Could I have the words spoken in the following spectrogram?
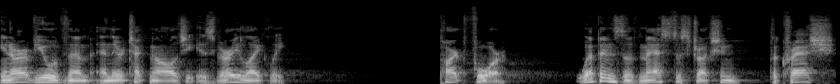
in our view of them and their technology is very likely. Part 4 Weapons of Mass Destruction, the Crash,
